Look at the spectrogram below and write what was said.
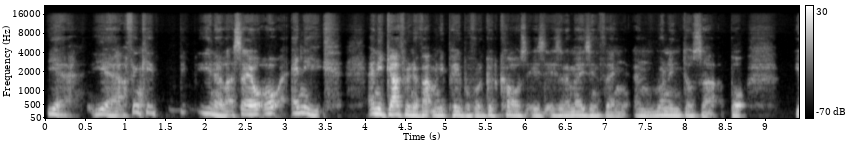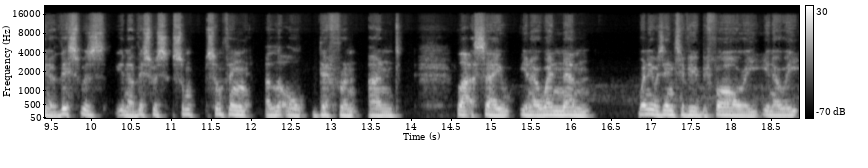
yeah, yeah. I think it. You know, like I say, or, or any any gathering of that many people for a good cause is is an amazing thing, and running does that. But you know, this was you know this was some something a little different, and like I say, you know, when um when he was interviewed before, he you know he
